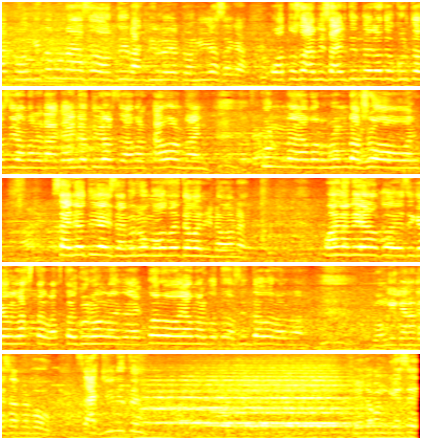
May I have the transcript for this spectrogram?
ওই টঙ্গি তো মনে আছে ওর দুই বাকি লইয়া টঙ্গি গেছে গা। অথচ আমি চার দিন ধরে তো ঘুরতেছি আমার ঢাকাই না তুই আসছে আমার খাওয়ার নাই কোন নাই আমার রুমটা সহ সাইডে তুই আইছে আমি রুমও যাইতে পারি না অনেক। অনেক আমি এরকম কি আমি রাস্তা রাস্তা ঘুরন লাগে একবার আমার কথা চিন্তা করে না। টঙ্গি কেন গেছে আপনার বউ? চাকরি নিতে। সে যখন গেছে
